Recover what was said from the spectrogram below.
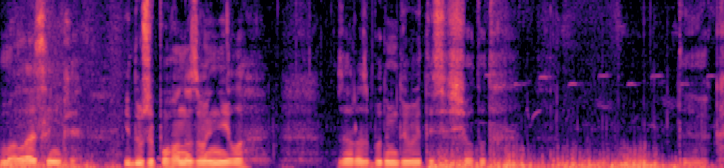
малесеньке і дуже погано звоніло. Зараз будемо дивитися, що тут. Так.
